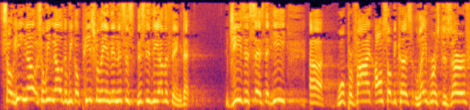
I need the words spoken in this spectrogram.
So he knows, so we know that we go peacefully and then this is, this is the other thing that Jesus says that he, uh, will provide also because laborers deserve,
